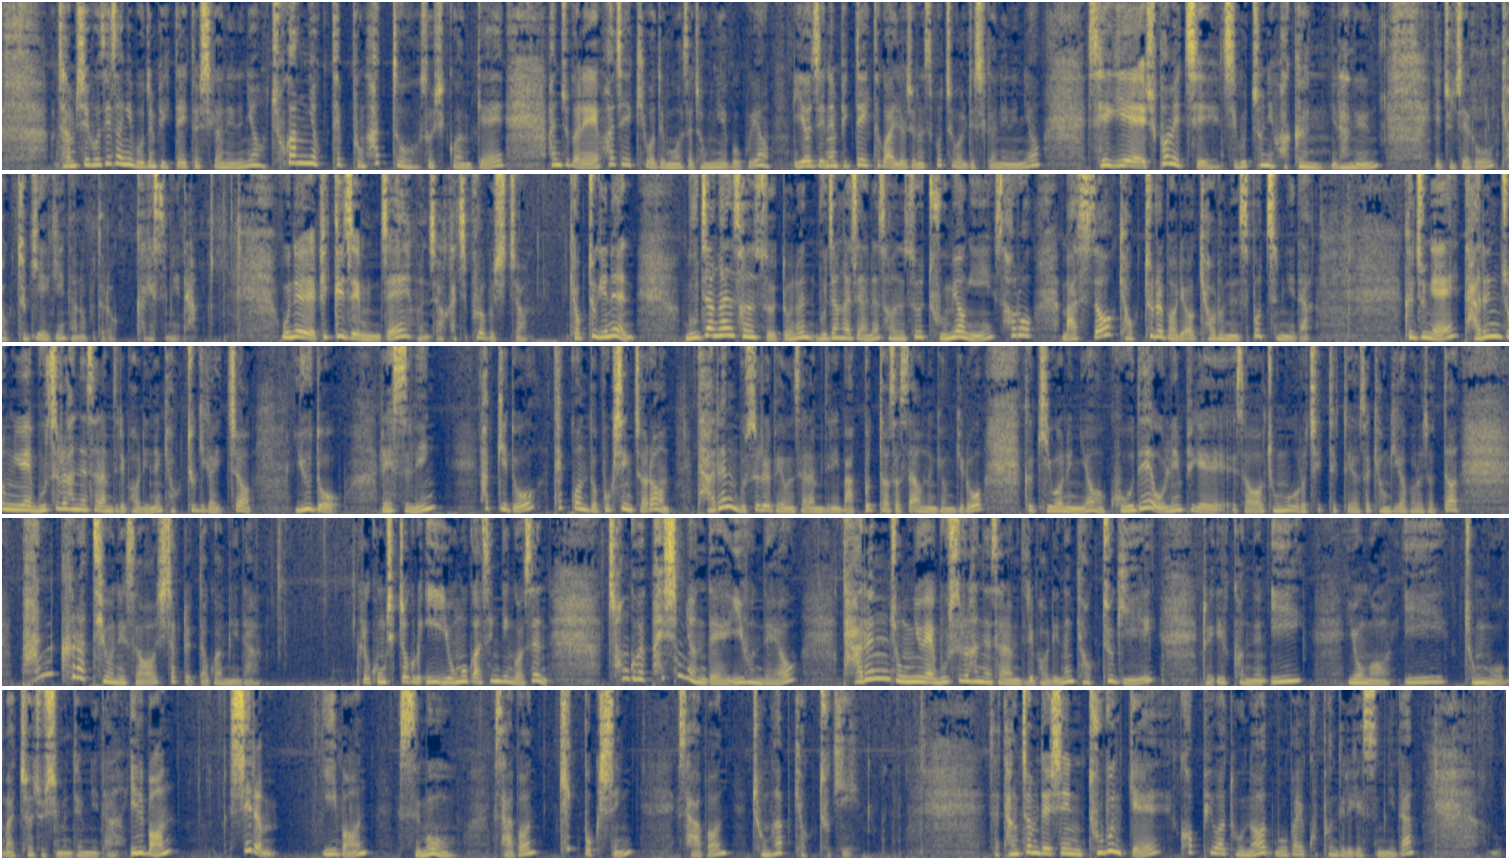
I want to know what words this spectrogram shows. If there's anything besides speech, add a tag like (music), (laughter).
잠시 후 세상의 모든 빅데이터 시간에는요. 초강력 태풍 하토 소식과 함께 한 주간의 화제의 키워드 모아서 정리해 보고요. 이어지는 빅데이터가 알려주는 스포츠 월드 시간에는요. 세기의 슈퍼매치 지구촌이 화끈이라는 이 주제로 격투기 얘기 나눠보도록 하겠습니다. 오늘 빅퀴즈 문제 먼저 같이 풀어보시죠. 격투기는 무장한 선수 또는 무장하지 않은 선수 두 명이 서로 맞서 격투를 벌여 겨루는 스포츠입니다. 그 중에 다른 종류의 무술을 하는 사람들이 벌이는 격투기가 있죠. 유도, 레슬링, 합기도, 태권도, 복싱처럼 다른 무술을 배운 사람들이 맞붙어서 싸우는 경기로 그 기원은요, 고대 올림픽에서 종목으로 채택되어서 경기가 벌어졌던 판크라티온에서 시작됐다고 합니다. 그리고 공식적으로 이 용어가 생긴 것은 1980년대 이후인데요. 다른 종류의 무술을 하는 사람들이 벌이는 격투기를 일컫는 이 용어, 이 종목 맞춰주시면 됩니다. 1번, 씨름. 2번, 스모. 4번, 킥복싱. 4번, 종합 격투기. 자, 당첨되신 두 분께 커피와 도넛 모바일 쿠폰 드리겠습니다.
